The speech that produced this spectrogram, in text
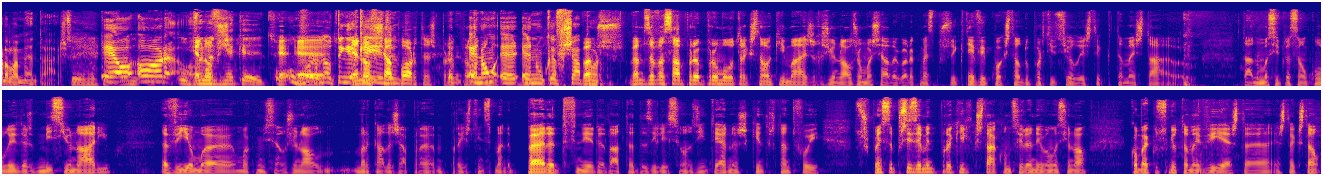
parlamentares. Sim, é hora. O governo não tinha caído. É, o governo não tinha é, é não fechar portas. Para, para é, não, é, é, nunca fechar vamos, portas. Vamos avançar para, para uma outra questão aqui mais regional. João Machado agora começa por si, que tem a ver com a questão do Partido Socialista, que também está, está numa situação com o líder de missionário. Havia uma, uma comissão regional marcada já para, para este fim de semana para definir a data das eleições internas, que entretanto foi suspensa precisamente por aquilo que está a acontecer a nível nacional. Como é que o senhor também vê esta, esta questão?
